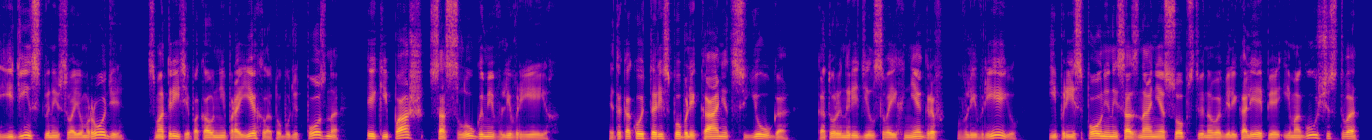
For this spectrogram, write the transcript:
единственный в своем роде, смотрите, пока он не проехал, а то будет поздно, экипаж со слугами в ливреях. Это какой-то республиканец с юга, который нарядил своих негров в ливрею и, преисполненный сознания собственного великолепия и могущества,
